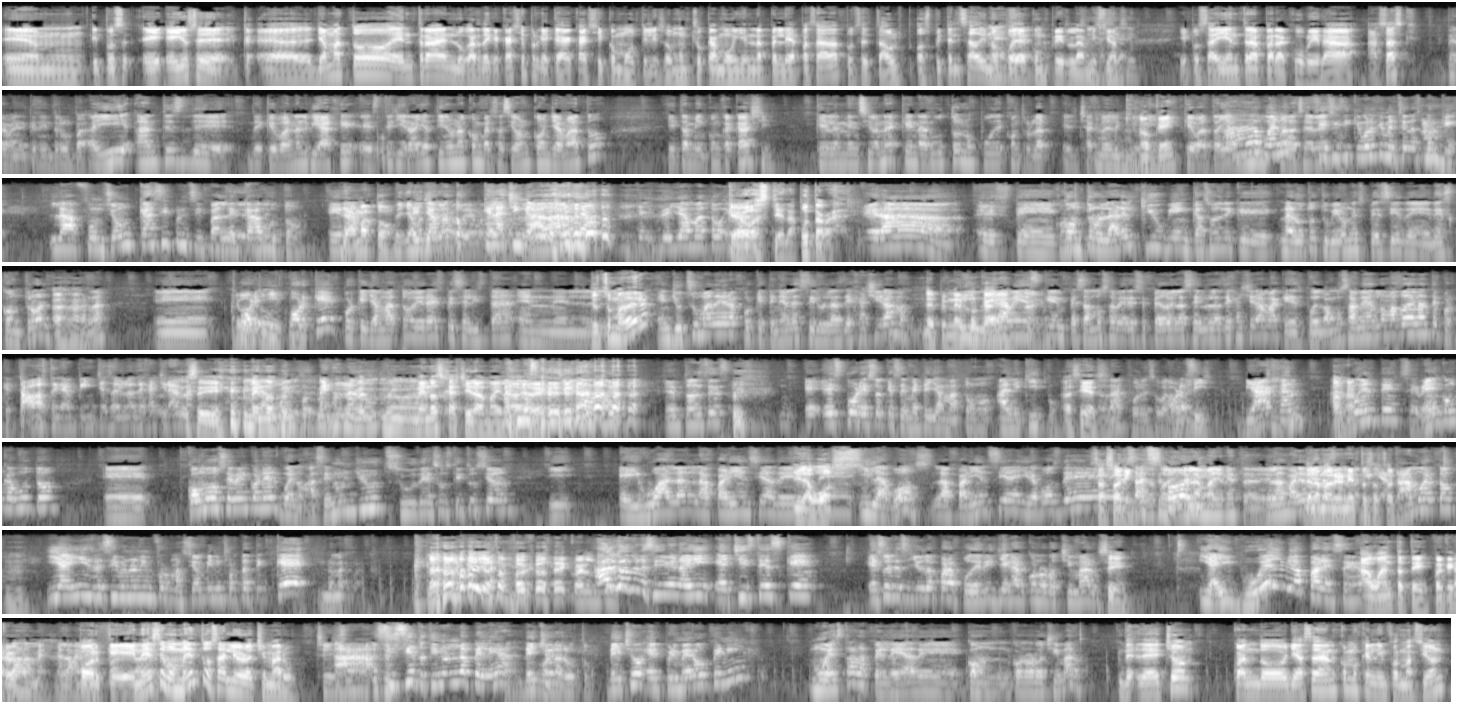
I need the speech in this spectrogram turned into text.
Em, y pues e- ellos, Ka- eh, Yamato entra en lugar de Kakashi porque Kakashi como utilizó mucho Kamui en la pelea pasada, pues está hospitalizado y no puede cumplir la Sí, misión. sí, sí. Y pues ahí entra para cubrir a, a Sasuke. Espérame que te interrumpa. Ahí, antes de, de que van al viaje, este Jiraiya tiene una conversación con Yamato y también con Kakashi. Que le menciona que Naruto no pude controlar el chakra del Kyuubi. Ok. Que batalla Ah, mucho bueno, para hacer sí, eso. sí, sí, qué bueno que mencionas porque la función casi principal de De- Kabuto era... Yamato. De De Yamato, Yamato, de Yamato, que la chingada. que de Yamato ¡Qué era, hostia, la puta madre! era este Controlar. controlar el Kyuubi en caso de que Naruto tuviera una especie de descontrol, Ajá. ¿verdad? Eh, por- ¿Y por qué? Porque Yamato era especialista en el... ¿Jutsu Madera? En Jutsu Madera porque tenía las células de Hashirama. Del primer Primera Hokage. vez que empezamos a ver ese pedo de las células de Hashirama, que después vamos a verlo más adelante porque todos tenían pinches células de Hashirama. Sí, menos, muy menos Naruto. menos Hashirama y la Menos verdad. Hashirama. Entonces, e- es por eso que se mete Yamato al equipo. Así es. ¿verdad? Por eso Ahora sí, viajan Sí, al Ajá. puente, se ven con Kabuto. eh, ¿Cómo se ven con él? Bueno, hacen un jutsu de sustitución y e igualan la apariencia de Y la de- voz. y la voz, la apariencia y la voz de Sasori. Sasori, de la marioneta. de las marionetas, De la marioneta Sasori. estaba muerto Ujú. y ahí reciben una información bien importante que no me acuerdo. Yo tampoco sé cuál. Algo reciben ahí, el chiste es que eso les ayuda para poder llegar con Orochimaru. Sí. Y ahí vuelve a aparecer Aguántate, porque creo- Perdóname, me la porque en ese momento salió Orochimaru. Sí, sí, Ah, sí. sí es cierto, tienen una pelea. De hecho, Con Naruto. de hecho, el primer opening muestra la pelea de con, con Orochimaru. De, de hecho, cuando ya se dan como que la información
